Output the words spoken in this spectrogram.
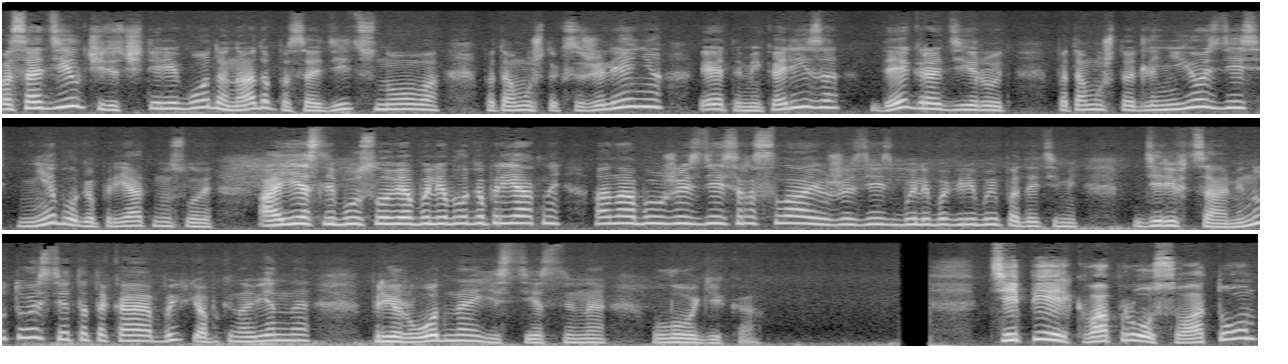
Посадил, через 4 года надо посадить снова, потому что, к сожалению, эта микориза деградирует, потому что для нее здесь неблагоприятные условия. А если бы условия были благоприятны, она бы уже здесь росла, и уже здесь были бы грибы под этими деревцами. Ну, то есть это такая обыкновенная, природная, естественная логика. Теперь к вопросу о том,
